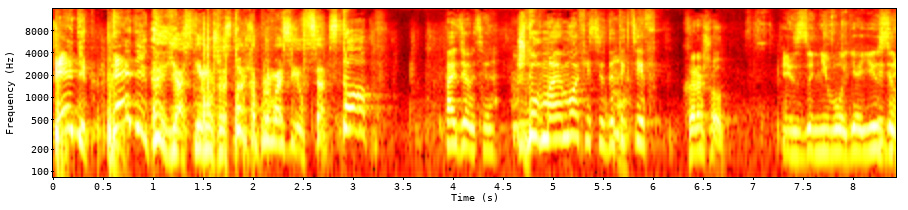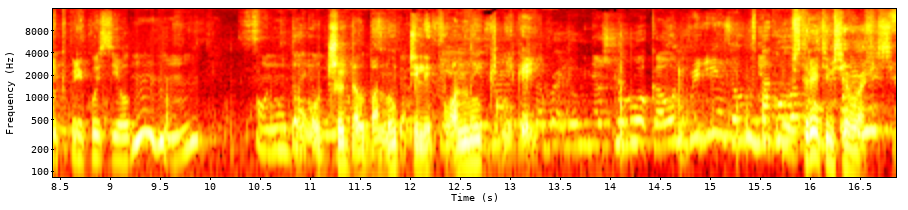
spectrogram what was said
Педик! Педик! Э, Я с ним уже столько провозился. Стоп! Пойдемте. Жду в моем офисе, детектив. Хорошо. Из-за него я язык прикусил. Мгм. Он ударил Лучше долбануть телефонной книгой. Шнурок, а Встретимся в офисе.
